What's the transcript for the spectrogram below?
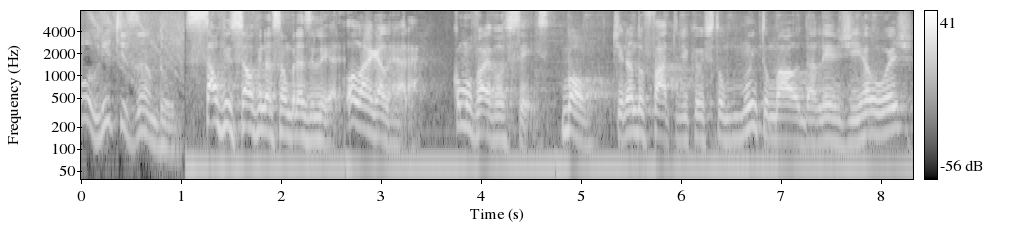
Politizando. Salve, salve nação brasileira! Olá, galera! Como vai vocês? Bom, tirando o fato de que eu estou muito mal da alergia hoje,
